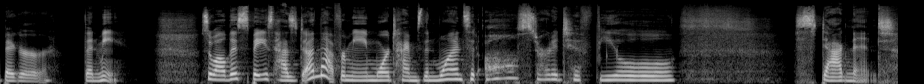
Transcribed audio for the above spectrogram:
bigger than me. So while this space has done that for me more times than once, it all started to feel stagnant.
